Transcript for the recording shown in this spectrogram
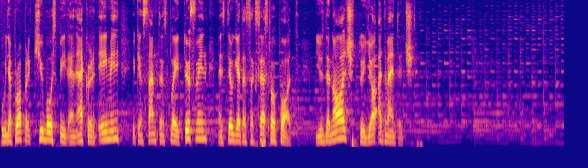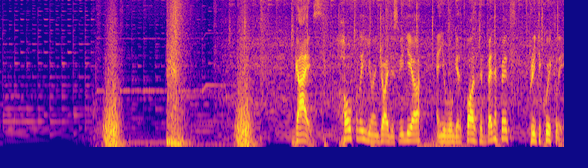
With a proper ball speed and accurate aiming, you can sometimes play too thin and still get a successful pot. Use the knowledge to your advantage. Guys, hopefully you enjoyed this video and you will get positive benefits pretty quickly.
